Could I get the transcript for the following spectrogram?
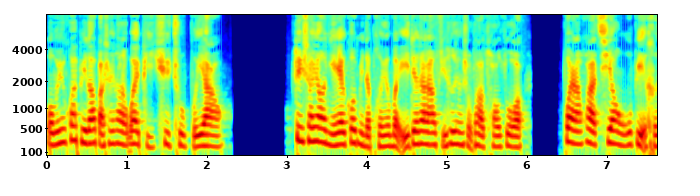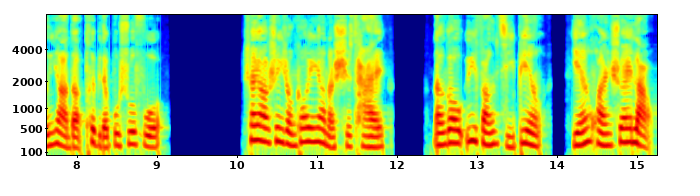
我们用刮皮刀把山药的外皮去除，不要。对山药粘液过敏的朋友们，一定要要急速用手套操作，不然的话奇痒无比，很痒的，特别的不舒服。山药是一种高营养的食材，能够预防疾病、延缓衰老，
